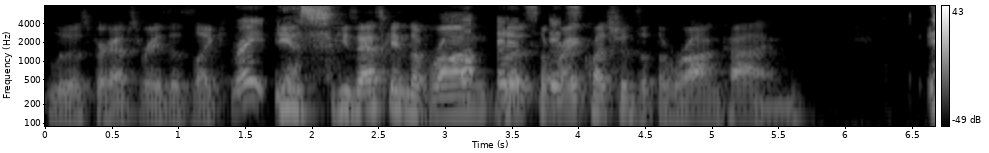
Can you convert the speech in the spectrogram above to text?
Lewis perhaps raises. Like Right. he's Yes. he's asking the wrong Well, the, it's- the it's- right questions at the wrong time.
